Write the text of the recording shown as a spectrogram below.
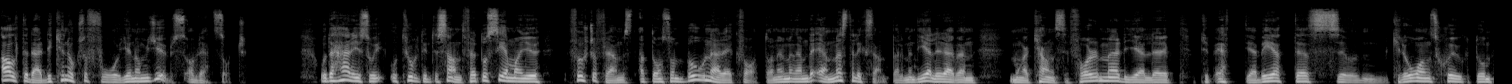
Allt det där, det kan du också få genom ljus av rätt sort. Och det här är ju så otroligt intressant, för att då ser man ju först och främst att de som bor nära ekvatorn, jag nämnde MS till exempel, men det gäller även många cancerformer, det gäller typ 1-diabetes, um, Crohns sjukdom,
